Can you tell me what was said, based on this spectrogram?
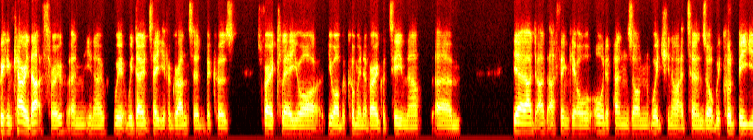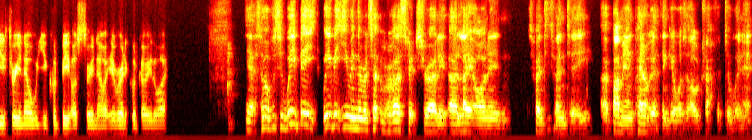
we can carry that through, and you know, we, we don't take you for granted because it's very clear you are you are becoming a very good team now. Um, Yeah, I, I think it all, all depends on which United turns up. We could beat you 3 0, you could beat us 3 0. It really could go either way. Yeah, so obviously we beat we beat you in the reverse fixture early uh, late on in 2020. Uh, Aubameyang penalty, I think it was at Old Trafford to win it.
